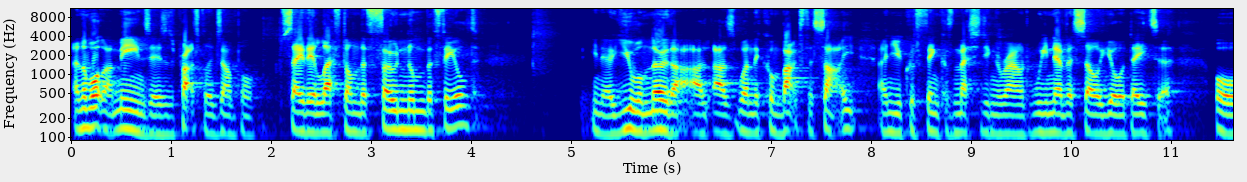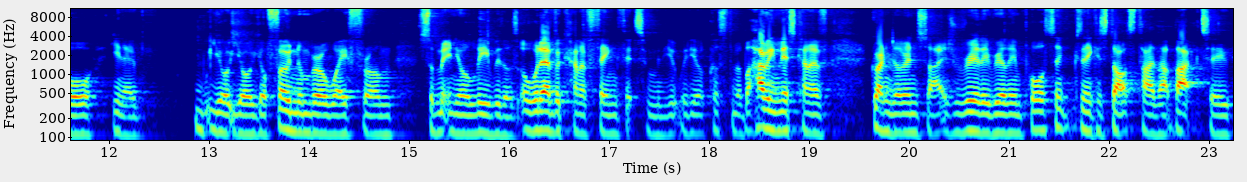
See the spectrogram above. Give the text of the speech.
And then what that means is, as a practical example, say they left on the phone number field, you know, you will know that as, as, when they come back to the site and you could think of messaging around, we never sell your data, or, you know, your, your, your phone number away from submitting your lead with us, or whatever kind of thing fits in with, you, with your customer. But having this kind of granular insight is really, really important because then you can start to tie that back to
